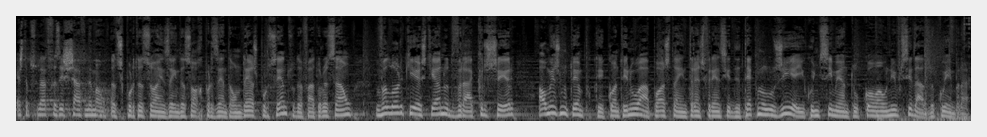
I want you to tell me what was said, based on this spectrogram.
esta possibilidade de fazer chave na mão. As exportações ainda só representam 10% da faturação, valor que este ano deverá crescer ao mesmo tempo que continua a aposta em transferência de tecnologia e conhecimento com a Universidade de Coimbra.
